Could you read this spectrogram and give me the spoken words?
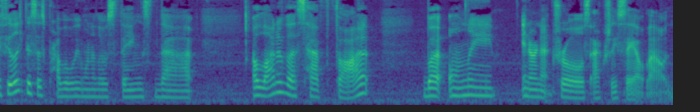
I feel like this is probably one of those things that a lot of us have thought, but only internet trolls actually say out loud.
